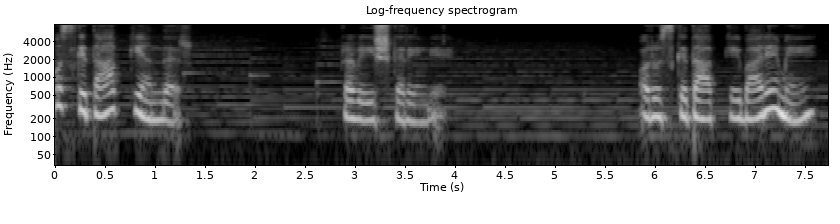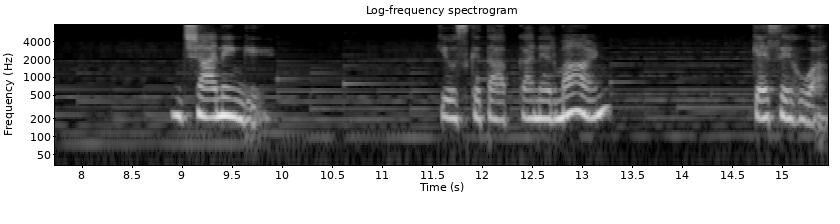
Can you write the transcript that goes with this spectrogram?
उस किताब के अंदर प्रवेश करेंगे। और उस किताब के बारे में जानेंगे कि उस किताब का निर्माण कैसे हुआ।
